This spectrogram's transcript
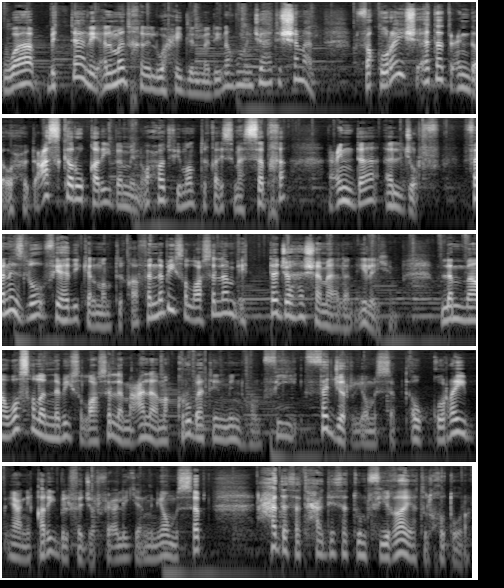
وبالتالي المدخل الوحيد للمدينة هو من جهة الشمال. فقريش أتت عند أحد. عسكروا قريبا من أحد في منطقة اسمها السبخة عند الجرف. فنزلوا في هذيك المنطقة. فالنبي صلى الله عليه وسلم اتجه شمالا إليهم. لما وصل النبي صلى الله عليه وسلم على مقربة منهم في فجر يوم السبت أو قريب يعني قريب الفجر فعليا من يوم السبت حدثت حادثة في غاية الخطورة.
